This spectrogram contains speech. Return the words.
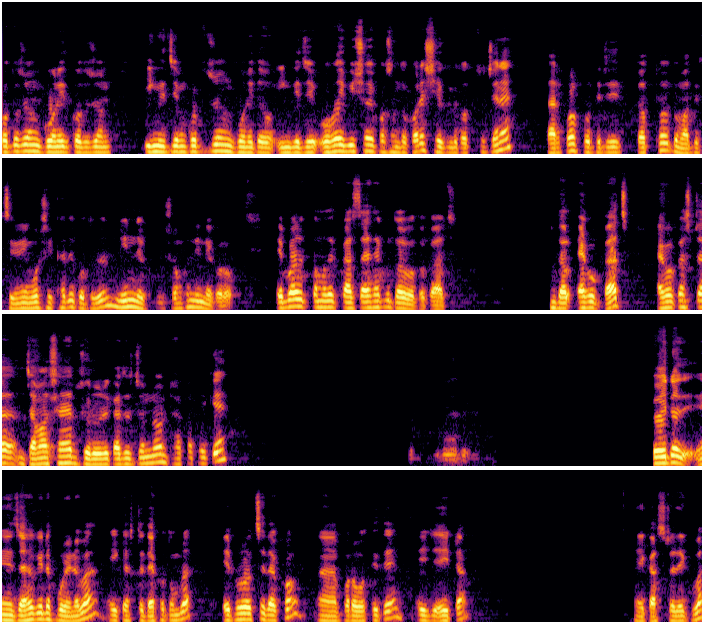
কতজন গণিত কতজন, ইংরেজি এবং কতজন, গণিত ও ইংরেজি উভয় বিষয় পছন্দ করে, সেগুলো তথ্য জেনে তারপর প্রতিটি তথ্য তোমাদের শ্রেণি ও শিক্ষার্থী কতজন নির্ণয় সংখ্যা নির্ণয় করো। এবার তোমাদের কাজ চাই থাকবে দলগত কাজ। একক কাজ। একক কাজটা জামাল সাহেব জরুরি কাজের জন্য ঢাকা থেকে তো এটা যাই হোক এটা পড়ে নেবা, এই কাজটা দেখো তোমরা। এরপর হচ্ছে দেখো পরবর্তীতে এই যে এইটা, এই কাজটা দেখবা।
